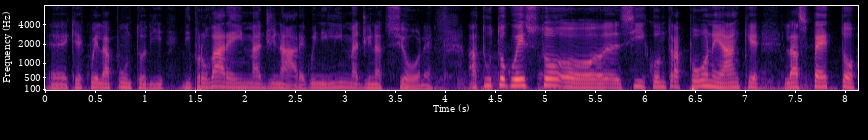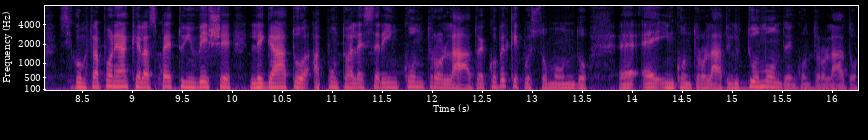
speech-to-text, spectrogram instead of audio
che è quella appunto di, di, provare a immaginare, quindi l'immaginazione. A tutto questo oh, si contrappone anche l'aspetto, si contrappone anche l'aspetto invece legato appunto all'essere incontrollato. Ecco perché questo mondo è incontrollato, il tuo mondo è incontrollato,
